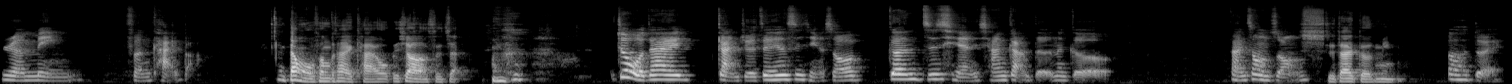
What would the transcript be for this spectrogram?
人民分开吧。但我分不太开，我必须要老实讲。就我在感觉这件事情的时候，跟之前香港的那个反送中时代革命，呃，对，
